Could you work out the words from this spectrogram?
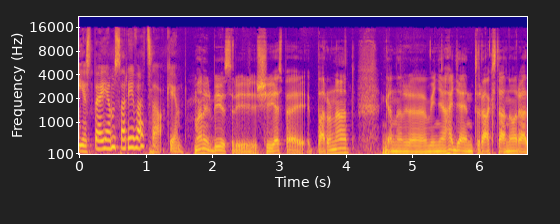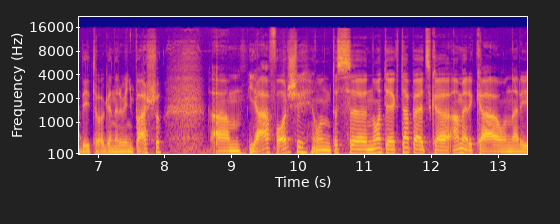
Iespējams, arī vecākiem. Man ir bijusi arī šī iespēja parunāt gan ar uh, viņa aģentu rakstā norādīto, gan ar viņu pašu. Um, jā, forši. Un tas uh, notiek tāpēc, ka Amerikā un arī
